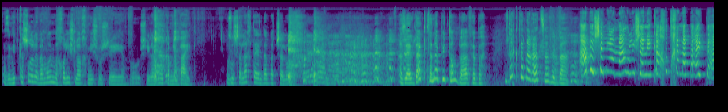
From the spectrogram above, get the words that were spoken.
אז הם התקשרו אליו ואמרו אם יכול לשלוח מישהו שיבוא, שילווה אותם לבית. אז הוא שלח את הילדה בת שלוש. אז הילדה הקטנה פתאום באה ובאה. ילדה קטנה רצה ובאה. אבא שלי אמר לי שאני אקח אתכם הביתה.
